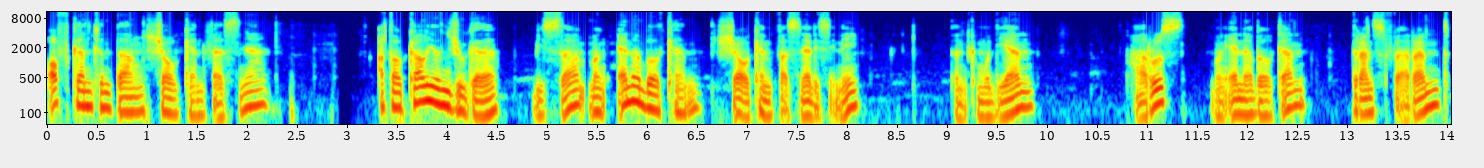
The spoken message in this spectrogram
off-kan centang show canvasnya. Atau kalian juga bisa mengenablekan show canvasnya di sini dan kemudian harus mengenablekan transparent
